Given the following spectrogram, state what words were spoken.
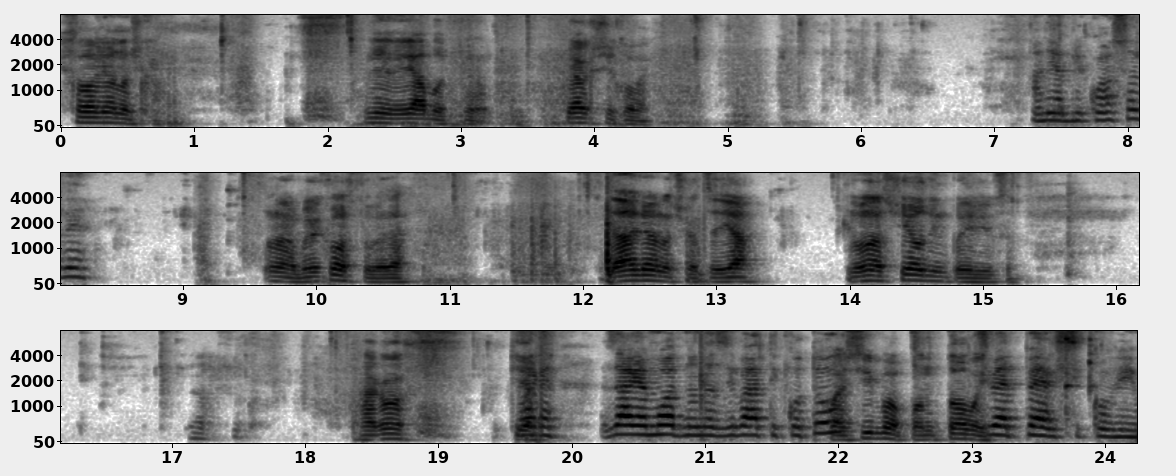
Солоненочка. Не, не яблочко. Персикове. А не абрикосове? А, абрикосове, да. Да, Альоночка, це я. Ну, у нас ще один появився. Хорош. Зараз, зараз модно називати котов Спасибо, понтовий. цвет персиковий.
